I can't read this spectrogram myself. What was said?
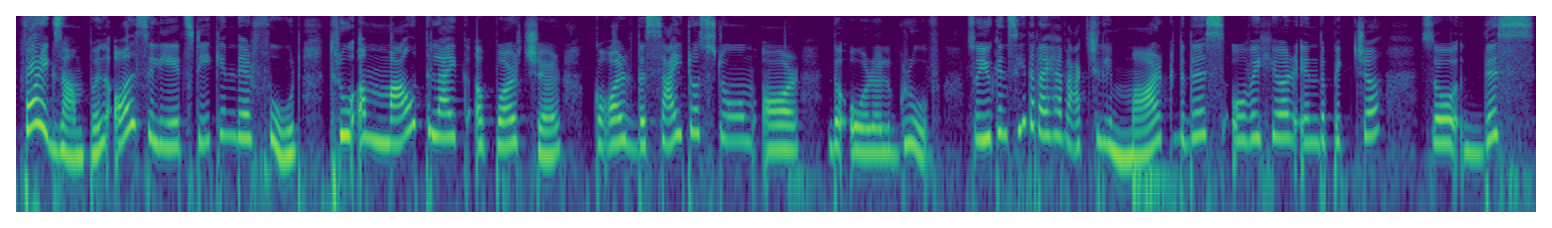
For example, all ciliates take in their food through a mouth like aperture called the cytostome or the oral groove. So you can see that I have actually marked this over here in the picture. So this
